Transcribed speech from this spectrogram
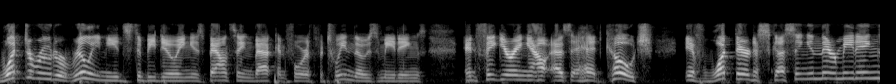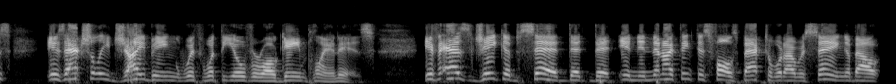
What DeRuyter really needs to be doing is bouncing back and forth between those meetings and figuring out as a head coach if what they're discussing in their meetings is actually jibing with what the overall game plan is. If, as Jacob said, that that and, and then I think this falls back to what I was saying about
